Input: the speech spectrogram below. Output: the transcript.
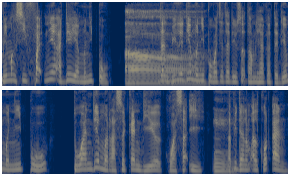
memang sifatnya ada yang menipu. Ah. Dan bila dia menipu macam tadi Ustaz Tamliha kata dia menipu tuan dia merasakan dia kuasai. Hmm. Tapi dalam al-Quran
